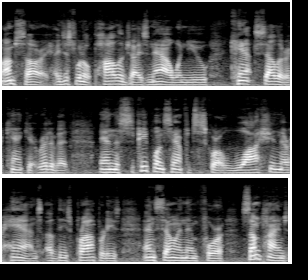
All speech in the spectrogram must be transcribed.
I'm sorry. I just want to apologize now when you can't sell it or can't get rid of it. And the people in San Francisco are washing their hands of these properties and selling them for sometimes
